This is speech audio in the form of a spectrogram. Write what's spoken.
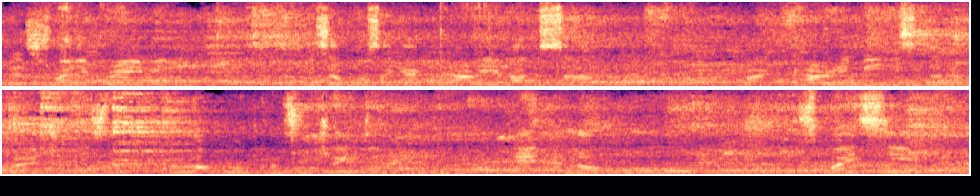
Let's try the gravy. It's almost like a curry laksa, but curry mee is another version. It's a, a lot more concentrated and a lot more spicier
